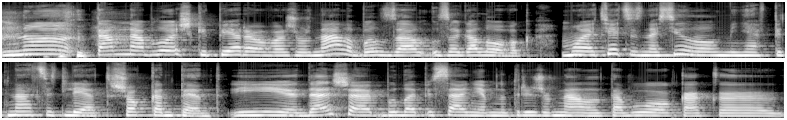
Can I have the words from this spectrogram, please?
Но там на обложке первого журнала был заголовок «Мой отец изнасиловал меня в 15 лет. Шок-контент». И дальше было описание внутри журнала того, как э,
